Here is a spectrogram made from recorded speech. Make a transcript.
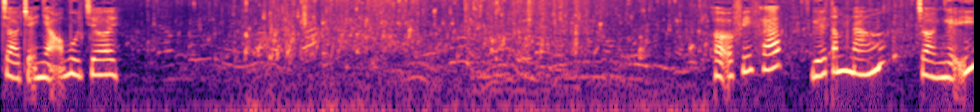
cho trẻ nhỏ vui chơi. Ở phía khác, ghế tắm nắng, tròi nghỉ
